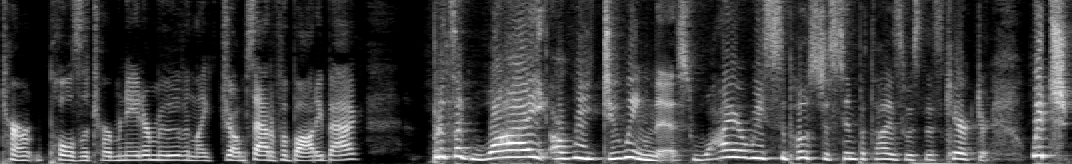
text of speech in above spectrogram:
turn, pulls the Terminator move and, like, jumps out of a body bag. But it's like, why are we doing this? Why are we supposed to sympathize with this character? Which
